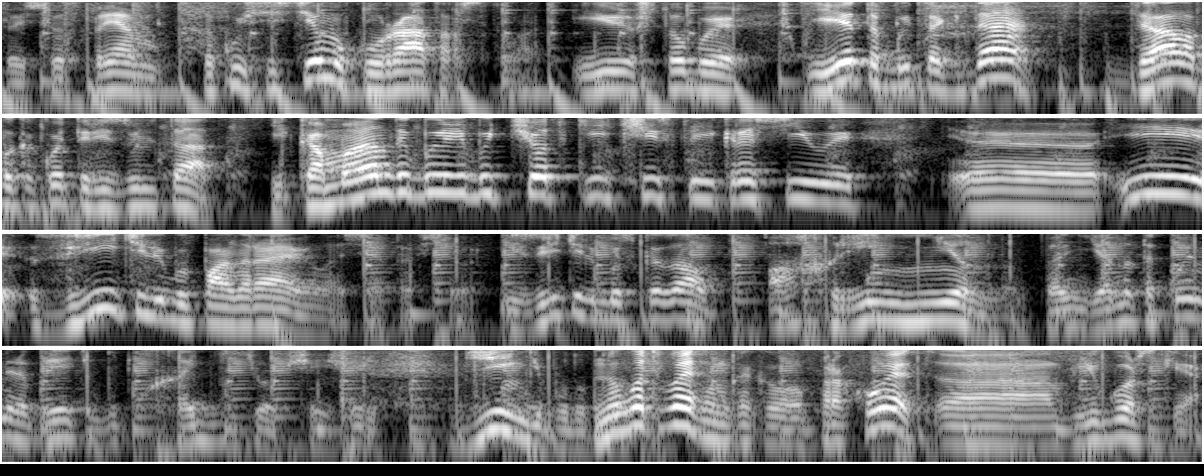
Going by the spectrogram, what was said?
То есть вот прям такую систему кураторства. И чтобы... И это бы тогда дало бы какой-то результат. И команды были бы четкие, чистые и красивые. э, И зрителю бы понравилось это все. И зритель бы сказал, охрененно, я на такое мероприятие буду ходить вообще, еще деньги буду Ну вот в этом, как его, проходит э, в Югорске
